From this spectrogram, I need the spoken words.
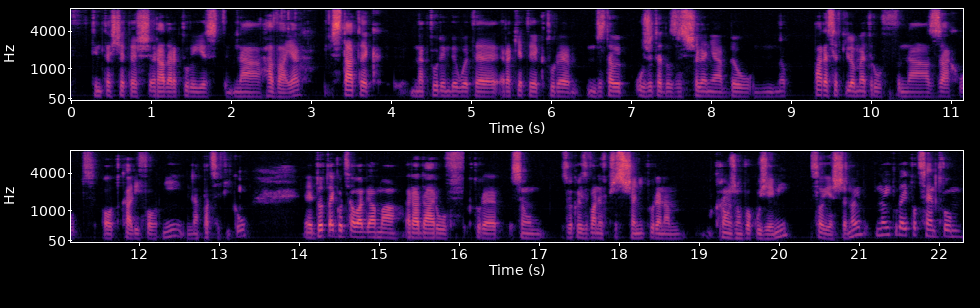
w tym teście też radar, który jest na Hawajach. Statek na którym były te rakiety, które zostały użyte do zestrzelenia, był no, paręset kilometrów na zachód od Kalifornii, na Pacyfiku. Do tego cała gama radarów, które są zlokalizowane w przestrzeni, które nam krążą wokół Ziemi. Co jeszcze? No i, no i tutaj to centrum,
